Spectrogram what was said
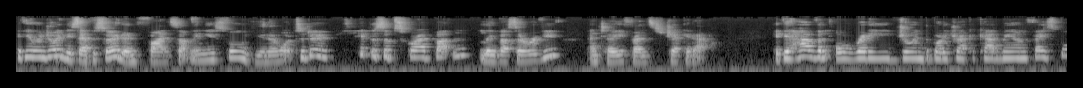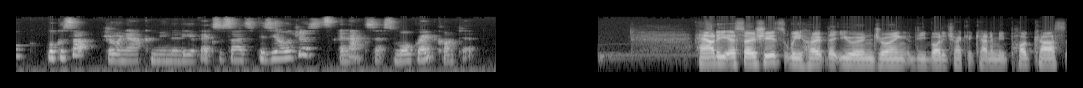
If you enjoyed this episode and find something useful, you know what to do. Hit the subscribe button, leave us a review, and tell your friends to check it out. If you haven't already joined the Body Track Academy on Facebook, look us up, join our community of exercise physiologists, and access more great content. Howdy, associates. We hope that you are enjoying the Body Track Academy podcast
